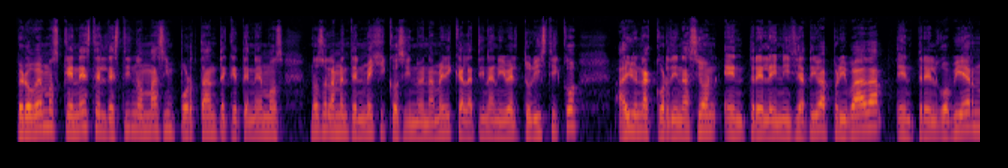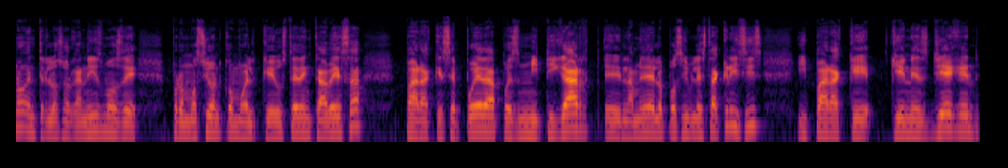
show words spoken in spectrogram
pero vemos que en este el destino más importante que tenemos, no solamente en México, sino en América Latina a nivel turístico, hay una coordinación entre la iniciativa privada, entre el gobierno, entre los organismos de promoción como el que usted encabeza, para que se pueda pues mitigar en la medida de lo posible esta crisis y para que quienes lleguen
